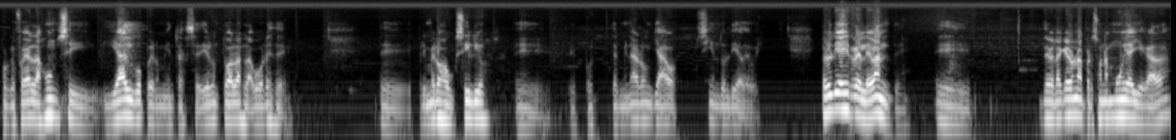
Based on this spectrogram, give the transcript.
porque fue a las 11 y, algo, pero mientras se dieron todas las labores de, de primeros auxilios, eh, eh, pues terminaron ya siendo el día de hoy. Pero el día es irrelevante. Eh, de verdad que era una persona muy allegada,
